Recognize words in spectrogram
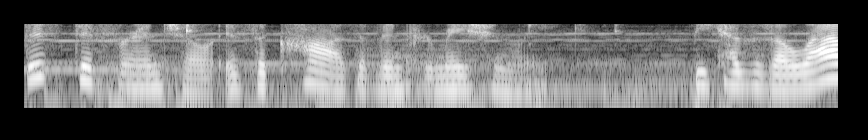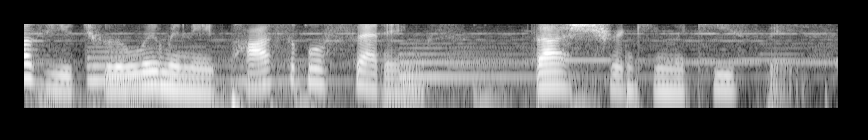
This differential is the cause of information leak because it allows you to eliminate possible settings, thus shrinking the key space.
